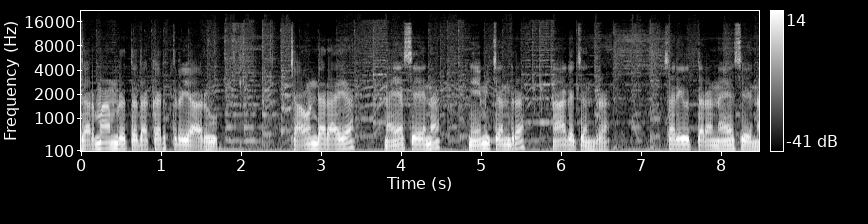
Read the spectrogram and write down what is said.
ಧರ್ಮಾಮೃತದ ಕರ್ತೃ ಯಾರು? ಚಾವುಂಡರಾಯ, ನಯಸೇನ, ನೇಮಿಚಂದ್ರ, ನಾಗಚಂದ್ರ. ಸರಿ, ಉತ್ತರ ನಯಸೇನ.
